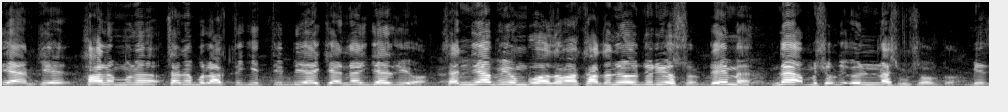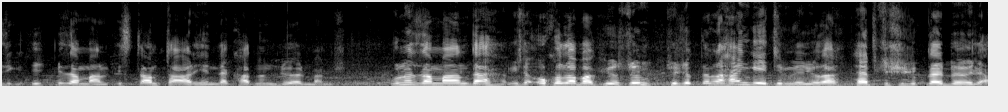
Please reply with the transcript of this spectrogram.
Diyelim ki hanımını seni bıraktı gitti bir erkeğinden geziyor. Sen ne yapıyorsun bu o zaman? Kadını öldürüyorsun değil mi? Ne yapmış oldu? Önünü açmış oldu. Biz hiçbir zaman İslam tarihinde kadın ölmemiş. Bunun zamanında işte okula bakıyorsun çocuklarına hangi eğitim veriyorlar? Hepsi çocuklar böyle.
